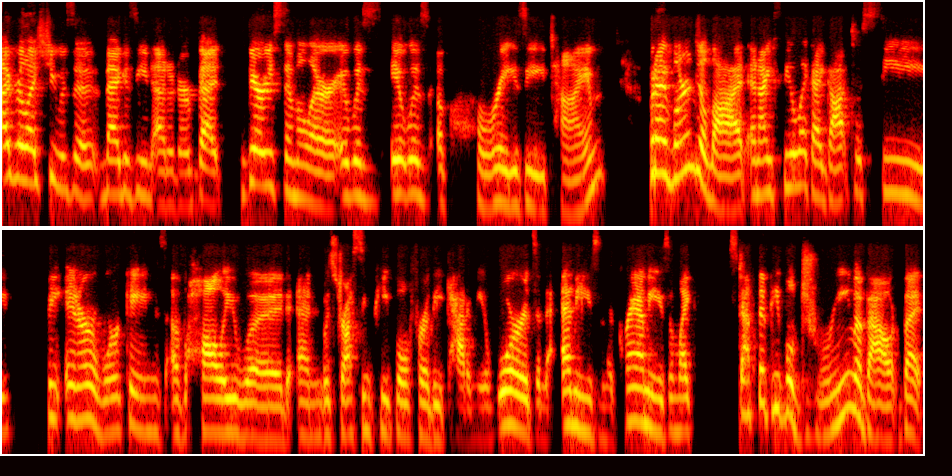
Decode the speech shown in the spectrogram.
I realized she was a magazine editor, but very similar. It was it was a crazy time, but I learned a lot, and I feel like I got to see the inner workings of Hollywood and was dressing people for the Academy Awards and the Emmys and the Grammys and like stuff that people dream about, but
